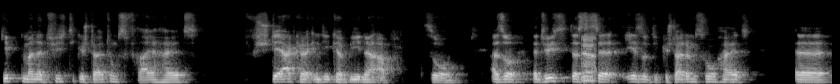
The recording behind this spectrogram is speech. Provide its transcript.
gibt man natürlich die Gestaltungsfreiheit stärker in die Kabine ab. So. Also natürlich, das ja. ist ja eh so die Gestaltungshoheit äh,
